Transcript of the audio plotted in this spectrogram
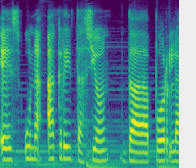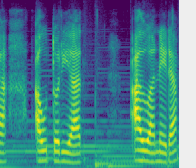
es una acreditación dada por la autoridad aduanera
